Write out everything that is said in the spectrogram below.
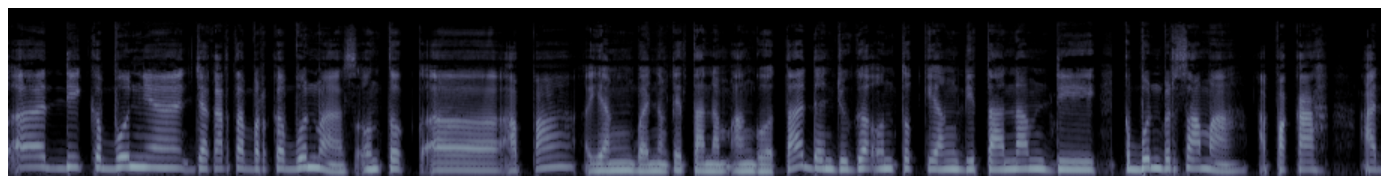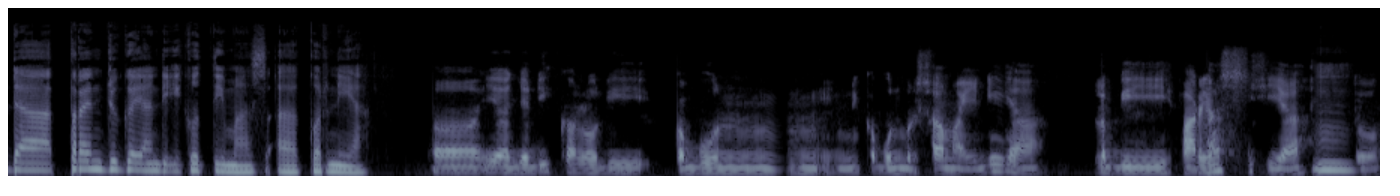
uh, di kebunnya Jakarta berkebun Mas, untuk uh, apa yang banyak ditanam anggota dan juga untuk yang ditanam di kebun bersama, apakah ada tren juga yang diikuti Mas uh, Kurnia? Uh, ya, jadi kalau di kebun ini kebun bersama ini ya lebih variasi sih ya, hmm. gitu.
